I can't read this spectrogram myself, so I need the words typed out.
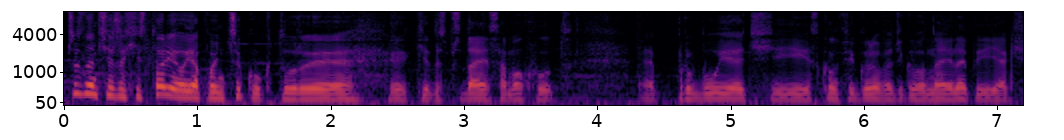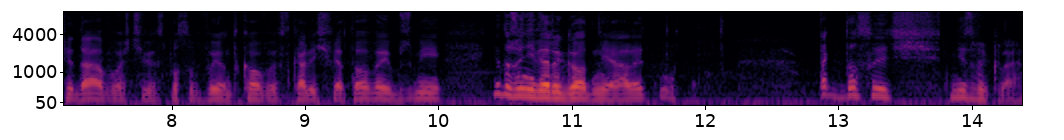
Przyznam się, że historia o Japończyku, który e, kiedy sprzedaje samochód, e, próbuje Ci skonfigurować go najlepiej jak się da, właściwie w sposób wyjątkowy w skali światowej, brzmi nie to, niewiarygodnie, ale tak dosyć niezwykle.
